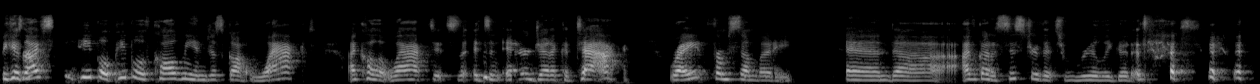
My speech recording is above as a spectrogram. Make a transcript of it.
Because I've seen people, people have called me and just got whacked. I call it whacked. It's, it's an energetic attack, right? From somebody. And uh, I've got a sister that's really good at that.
